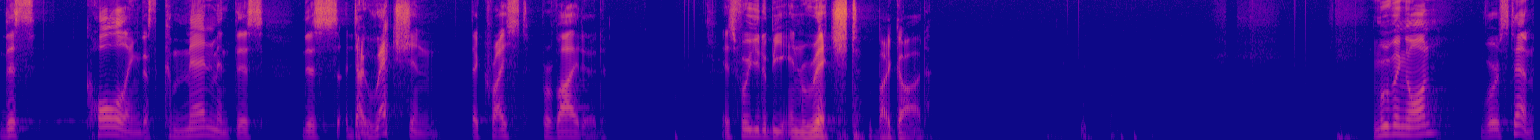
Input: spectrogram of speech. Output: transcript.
this calling, this commandment, this, this direction that Christ provided is for you to be enriched by God. Moving on, verse 10.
